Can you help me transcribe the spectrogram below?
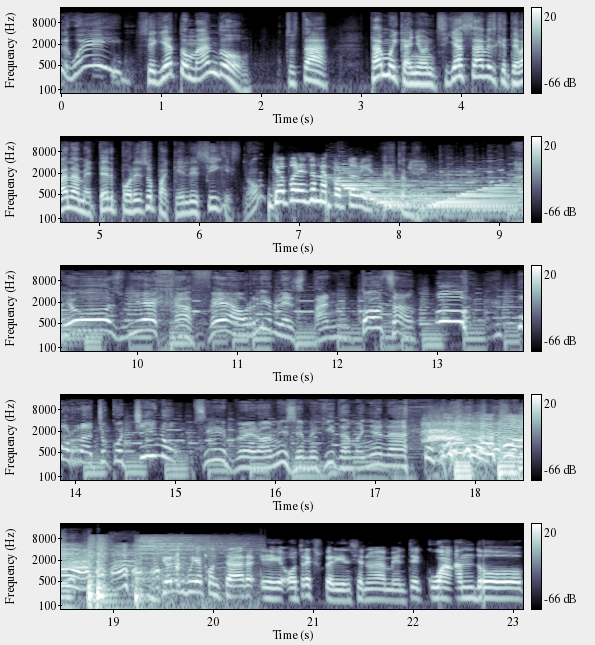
el güey, seguía tomando. Entonces está, está muy cañón. Si ya sabes que te van a meter por eso, ¿para qué le sigues, no? Yo por eso me porto bien. Yo también. Adiós, vieja, fea, horrible, espantosa. ¡Oh! ¡Borracho cochino! Sí, pero a mí se me quita mañana. Yo les voy a contar eh, otra experiencia nuevamente cuando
